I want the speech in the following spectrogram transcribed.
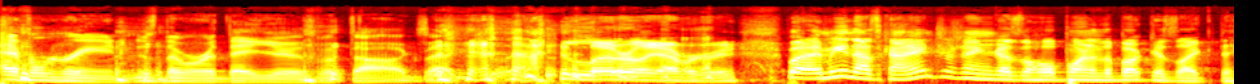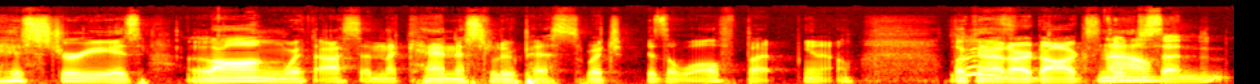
evergreen is the word they use with dogs. Actually. literally evergreen. But I mean, that's kind of interesting because the whole point of the book is like the history is long with us and the Canis lupus, which is a wolf. But you know, looking at our dogs now, They're descendant.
